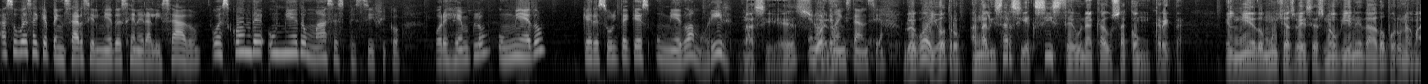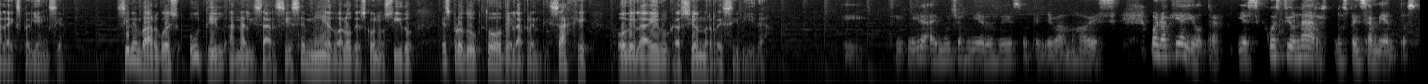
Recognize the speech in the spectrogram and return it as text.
A su vez hay que pensar si el miedo es generalizado o esconde un miedo más específico. Por ejemplo, un miedo que resulte que es un miedo a morir. Así es. En última instancia. Luego hay otro, analizar si existe una causa concreta. El miedo muchas veces no viene dado por una mala experiencia. Sin embargo, es útil analizar si ese miedo a lo desconocido es producto del aprendizaje o de la educación recibida. Sí, mira, hay muchos miedos de eso que llevamos a veces. Bueno, aquí hay otra, y es cuestionar los pensamientos.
